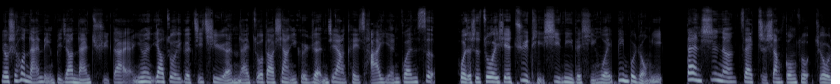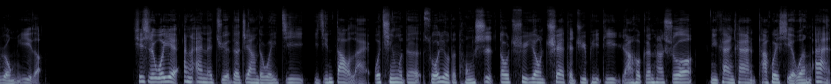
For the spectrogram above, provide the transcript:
有时候蓝领比较难取代，因为要做一个机器人来做到像一个人这样可以察言观色。或者是做一些具体细腻的行为，并不容易。但是呢，在纸上工作就容易了。其实我也暗暗的觉得这样的危机已经到来。我请我的所有的同事都去用 Chat GPT，然后跟他说：“你看看，他会写文案。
